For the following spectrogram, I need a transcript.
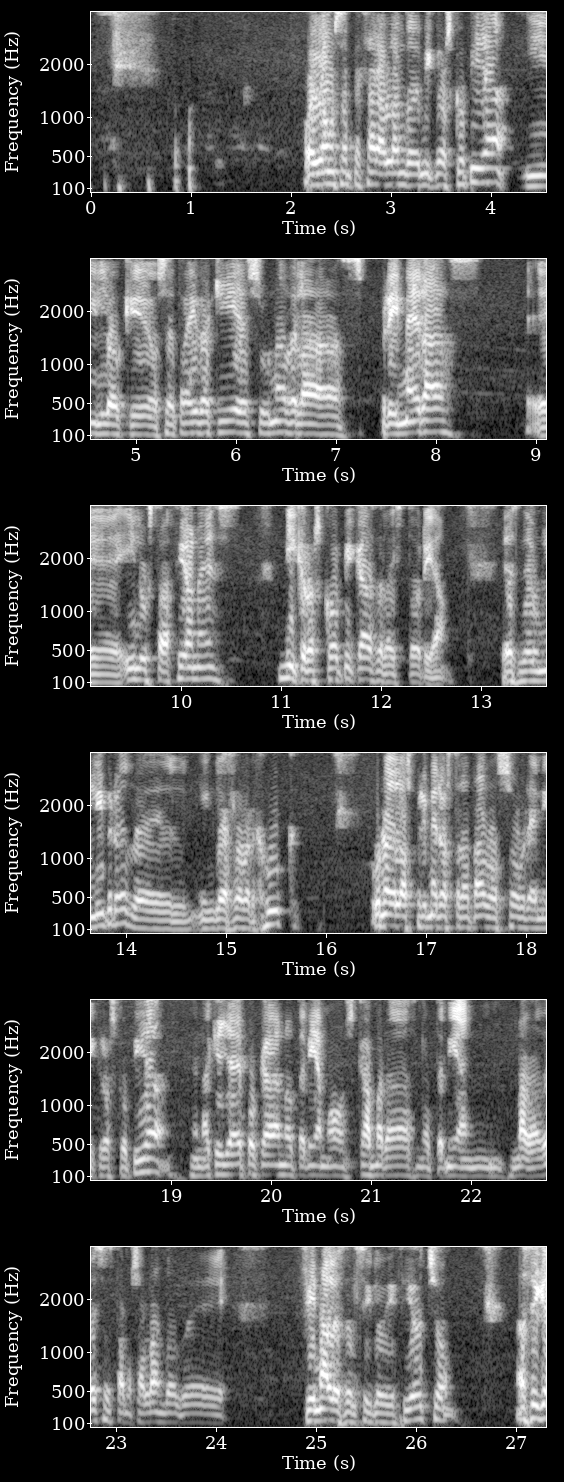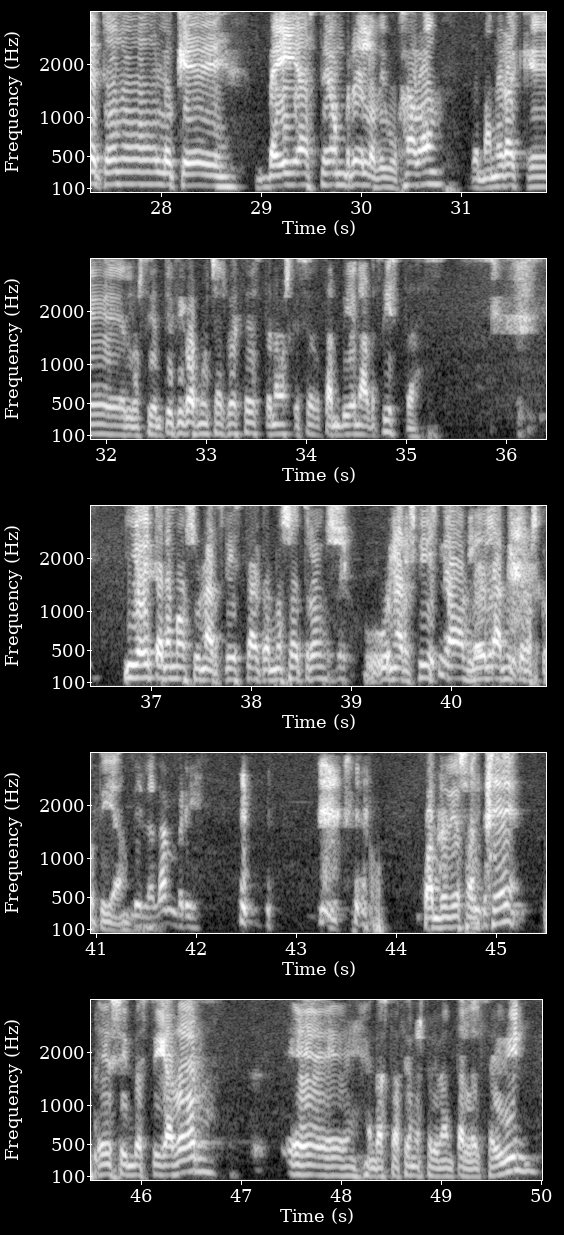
Hoy vamos a empezar hablando de microscopía y lo que os he traído aquí es una de las primeras eh, ilustraciones microscópicas de la historia. Es de un libro del inglés Robert Hooke, uno de los primeros tratados sobre microscopía. En aquella época no teníamos cámaras, no tenían nada de eso, estamos hablando de finales del siglo XVIII. Así que todo lo que veía este hombre lo dibujaba de manera que los científicos muchas veces tenemos que ser también artistas. Y hoy tenemos un artista con nosotros, un artista de la microscopía. Del alambre. Juan de Dios Alché es investigador eh, en la Estación Experimental del CEIBIN.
